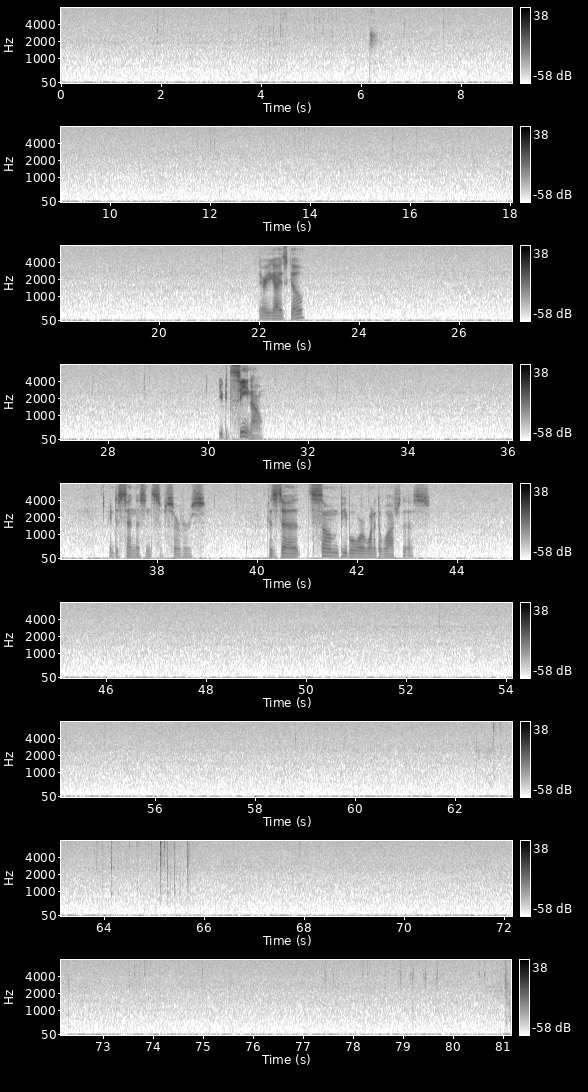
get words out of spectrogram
There you guys go. You can see now. I need to send this in subservers. Because uh, some people were wanted to watch this.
